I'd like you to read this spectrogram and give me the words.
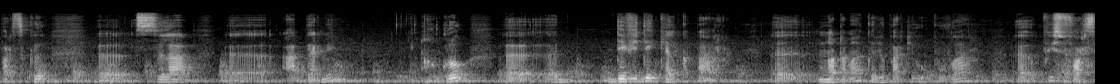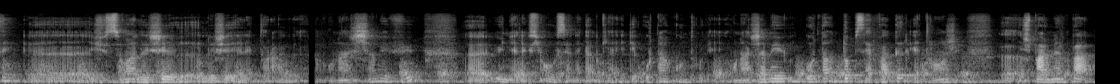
parce que euh, cela euh, a permis, en gros, d'éviter quelque part, notamment que le parti au pouvoir puisse forcer justement le jeu, le jeu électoral n'a jamais vu euh, une élection au Sénégal qui a été autant contrôlée. On n'a jamais eu autant d'observateurs étrangers. Euh, je ne parle même pas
